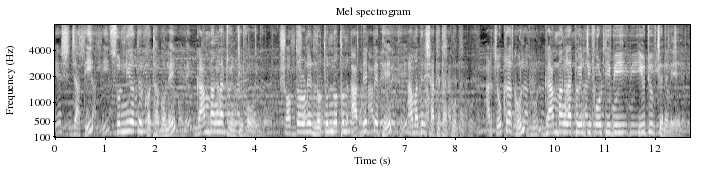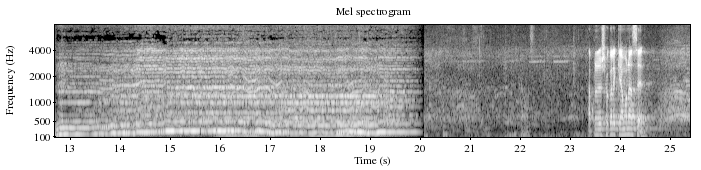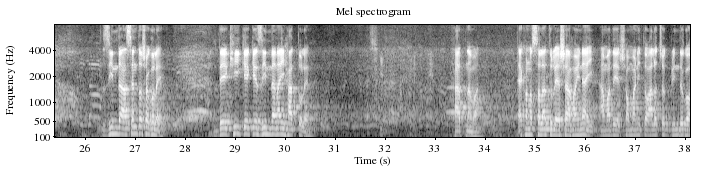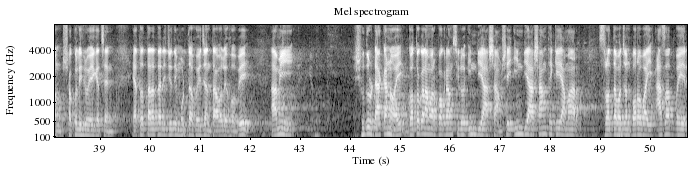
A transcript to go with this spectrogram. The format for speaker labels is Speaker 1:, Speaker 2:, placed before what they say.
Speaker 1: দেশ, জাতি, সুন্নিয়তের কথা বলে গ্রাম বাংলা টোয়েন্টি ফোর সব ধরনের নতুন নতুন আপডেট পেতে আমাদের সাথে থাকুন আর চোখ রাখুন Gram Bangla twenty four TV YouTube চ্যানেলে।
Speaker 2: আপনারা সকলে কেমন আছেন? জিন্দা আছেন তো সকলে? দেখি কে কে জিন্দা নাই হাত তোলেন। হাত নামান। এখনও সালাতুল এসা হয় নাই। আমাদের সম্মানিত আলোচক বৃন্দগণ সকলেই রয়ে গেছেন। এত তাড়াতাড়ি যদি মুর্দা হয়ে যান তাহলে হবে। আমি শুধু ঢাকা নয়, গতকাল আমার প্রোগ্রাম ছিল ইন্ডিয়া আসাম। সেই ইন্ডিয়া আসাম থেকে আমার শ্রদ্ধাভাজন বড় ভাই আজাদ ভাইয়ের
